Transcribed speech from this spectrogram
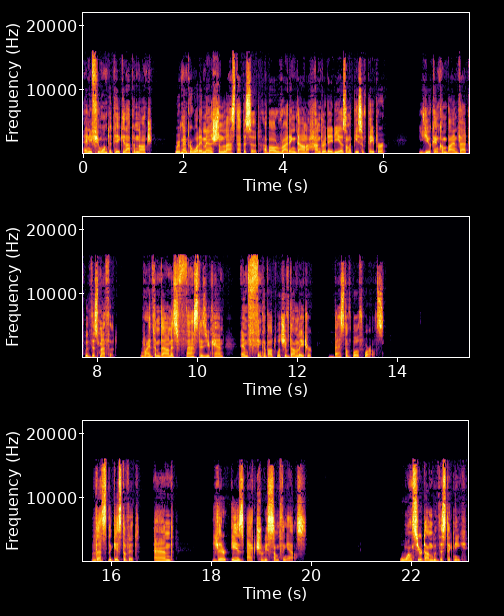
And if you want to take it up a notch, remember what I mentioned last episode about writing down 100 ideas on a piece of paper? You can combine that with this method. Write them down as fast as you can and think about what you've done later. Best of both worlds. That's the gist of it. And there is actually something else. Once you're done with this technique,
